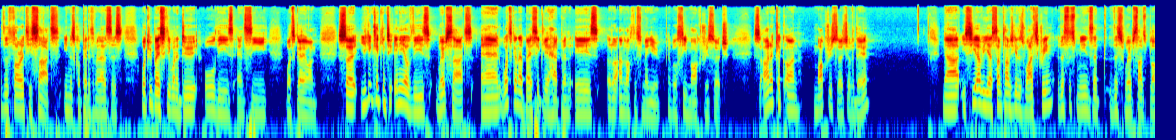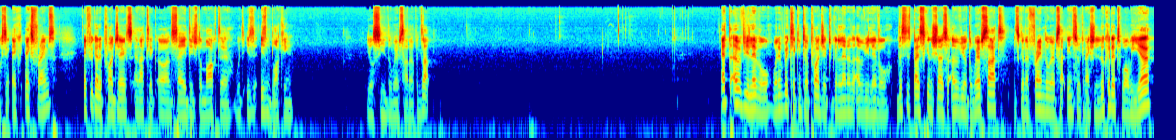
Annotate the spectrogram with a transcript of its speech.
the authority sites in this competitive analysis, what we basically want to do all these and see what's going on. So you can click into any of these websites and what's going to basically happen is it'll unlock this menu and we'll see market research. So I'm going to click on market research over there now you see over here sometimes you get this white screen. This just means that this website's blocking X frames. If we go to projects and I click on say digital marketer which isn't blocking you'll see the website opens up. At the overview level, whenever we click into a project, we're going to land on the overview level. This is basically going to show us an overview of the website. It's going to frame the website in so we can actually look at it while we're here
